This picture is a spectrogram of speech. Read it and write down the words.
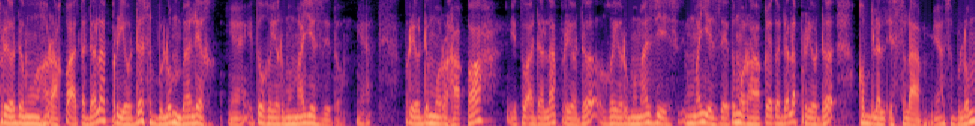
periode muharaqah adalah periode sebelum balik ya itu ghair mumayyiz itu ya. Periode murahaqah itu adalah periode ghair mumayyiz mumayyiz yaitu murahaqah itu adalah periode qabla islam ya sebelum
